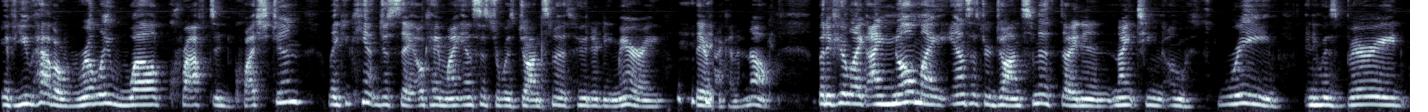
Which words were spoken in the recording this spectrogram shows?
if you have a really well crafted question, like you can't just say, okay, my ancestor was John Smith, who did he marry? They're not going to know. But if you're like, I know my ancestor John Smith died in 1903 and he was buried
